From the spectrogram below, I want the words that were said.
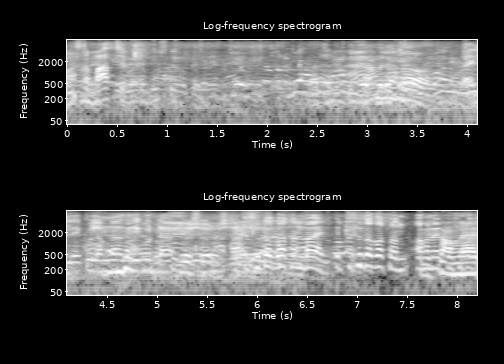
মাছটা বাঁচছে বলে বুঝতে পারতে তাইলে কইলাম না এই কোটা সুতো গছন ভাই একটু সুতো গছন একটু। হ্যাঁ,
